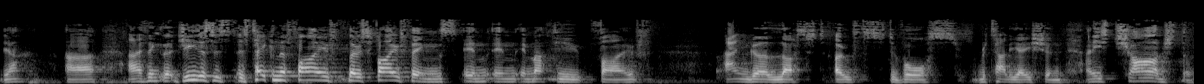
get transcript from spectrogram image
Yeah? Uh, and I think that Jesus has, has, taken the five, those five things in, in, in Matthew 5, anger, lust, oaths, divorce, retaliation, and he's charged them.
